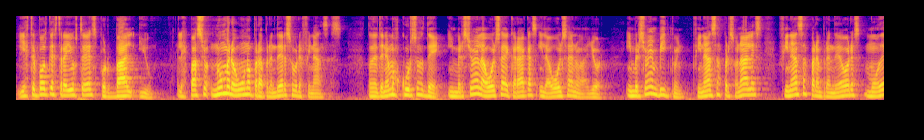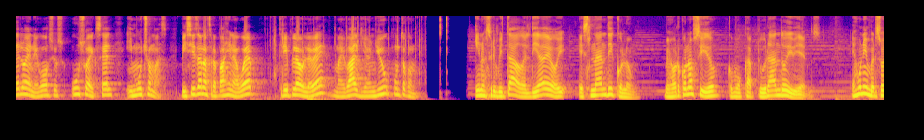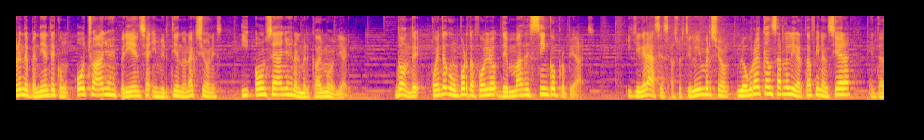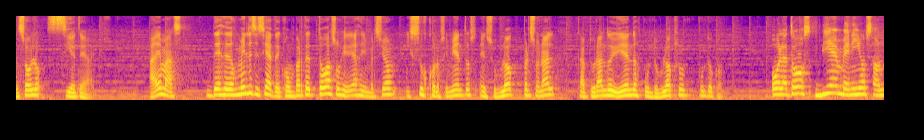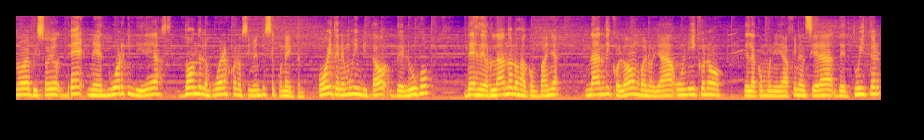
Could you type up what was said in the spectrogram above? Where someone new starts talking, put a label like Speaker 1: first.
Speaker 1: Y este podcast traído a ustedes por ValU, el espacio número uno para aprender sobre finanzas, donde tenemos cursos de inversión en la Bolsa de Caracas y la Bolsa de Nueva York, inversión en Bitcoin, finanzas personales, finanzas para emprendedores, modelo de negocios, uso de Excel y mucho más. Visita nuestra página web www.myval-u.com. Y nuestro invitado del día de hoy es Nandi Colón, mejor conocido como Capturando Dividendos. Es un inversor independiente con 8 años de experiencia invirtiendo en acciones y 11 años en el mercado inmobiliario, donde cuenta con un portafolio de más de 5 propiedades y que gracias a su estilo de inversión logró alcanzar la libertad financiera en tan solo 7 años. Además, desde 2017 comparte todas sus ideas de inversión y sus conocimientos en su blog personal capturandodividendos.blogspot.com. Hola a todos, bienvenidos a un nuevo episodio de Networking de Ideas, donde los buenos conocimientos se conectan. Hoy tenemos invitado de lujo. Desde Orlando nos acompaña Nandi Colón, bueno, ya un ícono de la comunidad financiera de Twitter.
